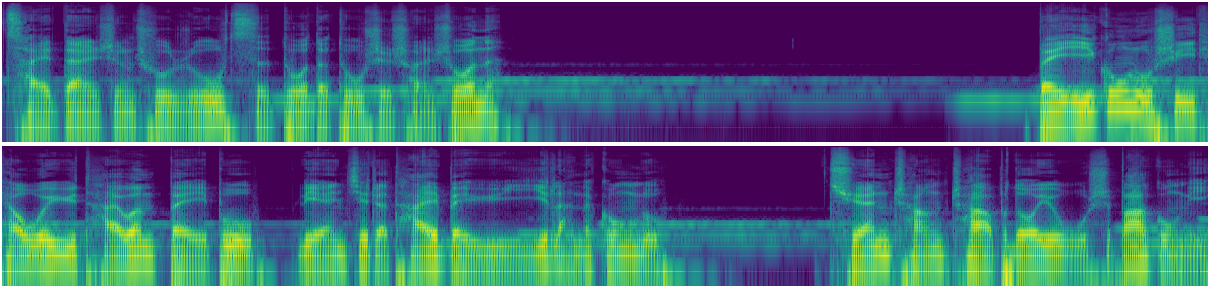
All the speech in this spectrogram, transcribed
才诞生出如此多的都市传说呢？北宜公路是一条位于台湾北部、连接着台北与宜兰的公路，全长差不多有五十八公里。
